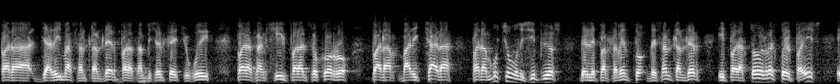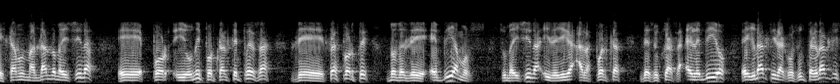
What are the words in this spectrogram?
para Yarima Santander, para San Vicente de Chucurí, para San Gil, para El Socorro, para Barichara, para muchos municipios del departamento de Santander y para todo el resto del país. Estamos mandando medicina eh, por y una importante empresa de transporte donde le enviamos su medicina y le llega a las puertas de su casa. El envío es gratis, la consulta es gratis,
